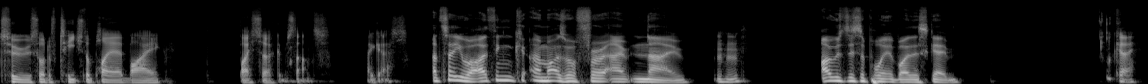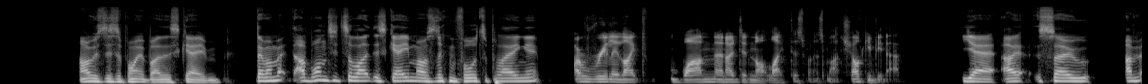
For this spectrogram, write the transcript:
to sort of teach the player by by circumstance, I guess. I'll tell you what. I think I might as well throw it out now. hmm I was disappointed by this game. Okay. I was disappointed by this game. I wanted to like this game. I was looking forward to playing it. I really liked one, and I did not like this one as much. I'll give you that. Yeah, I so I'm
